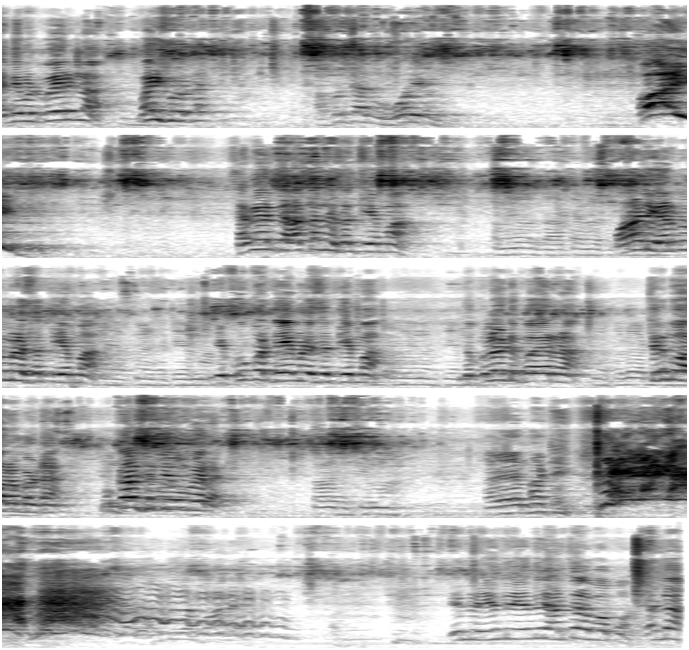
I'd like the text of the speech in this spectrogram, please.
சத்தியம் மட்டும் போயிடல மைக் சொல்லுங்க அப்படித்தான் ஓடிடும். ஓய்! சமயத்து ஆத்தமல சத்தியம்மா. பாடி கர்ப்பமல சத்தியம்மா. சத்தியமா இங்க கூப்பிட தேவமல சத்தியம்மா. இந்த புல்லட்டு போயிடுறான். திரும்ப வர மாட்டேன். முக்கால் சத்தியமா போயிடுறேன். கால சத்தியமா வரவே மாட்டேன் அடுத்த பார்ப்போம். ஏண்டா?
